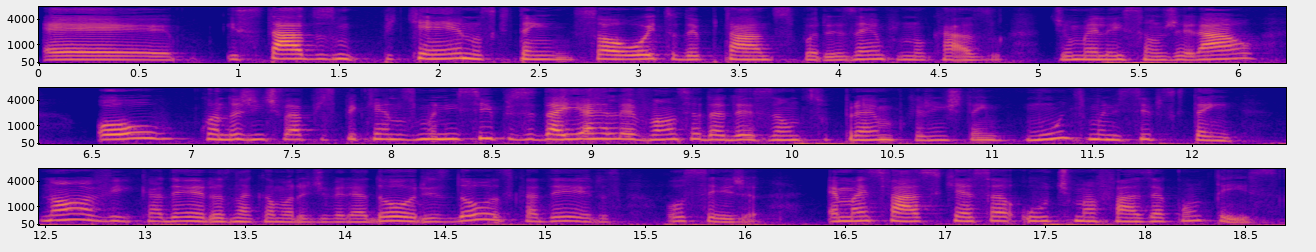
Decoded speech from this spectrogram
é, estados pequenos, que tem só oito deputados, por exemplo, no caso de uma eleição geral, ou quando a gente vai para os pequenos municípios, e daí a relevância da decisão do Supremo, porque a gente tem muitos municípios que têm nove cadeiras na Câmara de Vereadores, doze cadeiras, ou seja, é mais fácil que essa última fase aconteça.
